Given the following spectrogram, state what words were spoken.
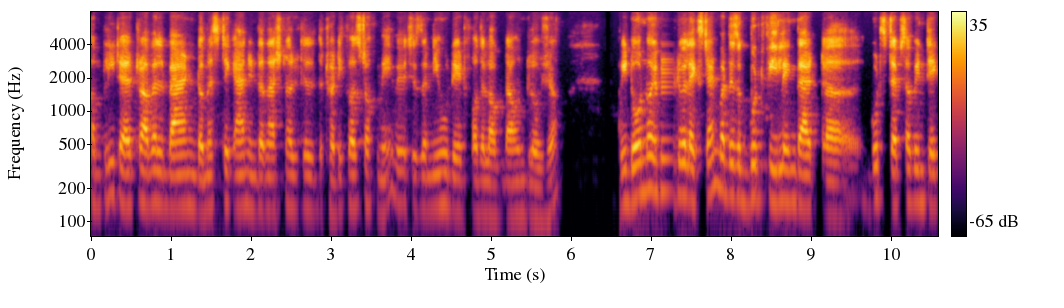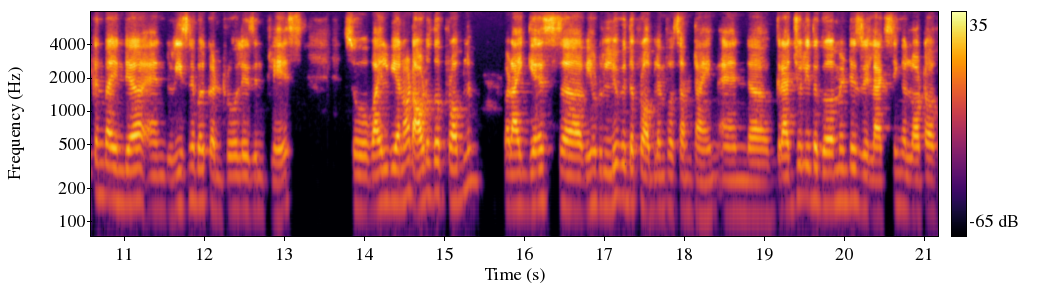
complete air travel banned domestic and international till the 31st of may which is the new date for the lockdown closure we don't know if it will extend but there's a good feeling that uh, good steps have been taken by india and reasonable control is in place. So while we are not out of the problem but i guess uh, we have to live with the problem for some time. And uh, gradually the government is relaxing a lot of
